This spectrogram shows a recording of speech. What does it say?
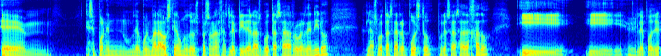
eh, que se ponen de muy mala hostia. Uno de los personajes le pide las botas a Robert De Niro, las botas de repuesto, porque se las ha dejado, y, y le podría-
